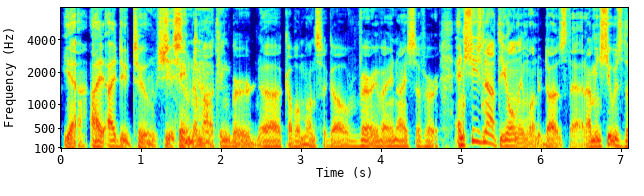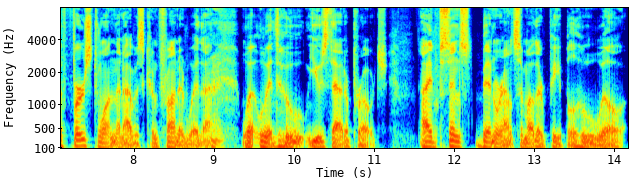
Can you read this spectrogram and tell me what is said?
Yeah, I, I do too. She She's came so to. Mockingbird uh, a couple months ago. Very, very nice of her. And she's not the only one who does that. I mean, she was the first one that I was confronted with, uh, with, with who used that approach. I've since been around some other people who will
